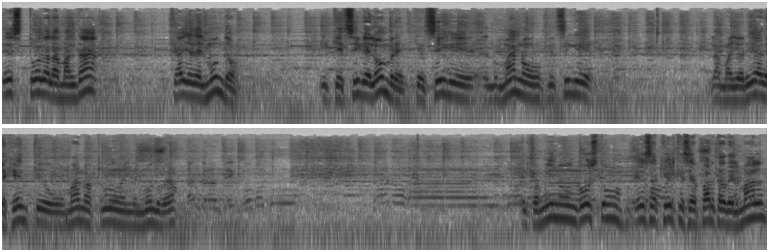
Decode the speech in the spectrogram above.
es toda la maldad que hay en el mundo y que sigue el hombre, que sigue el humano, que sigue la mayoría de gente o humano aquí en el mundo, ¿verdad? El camino angosto es aquel que se aparta del mal,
